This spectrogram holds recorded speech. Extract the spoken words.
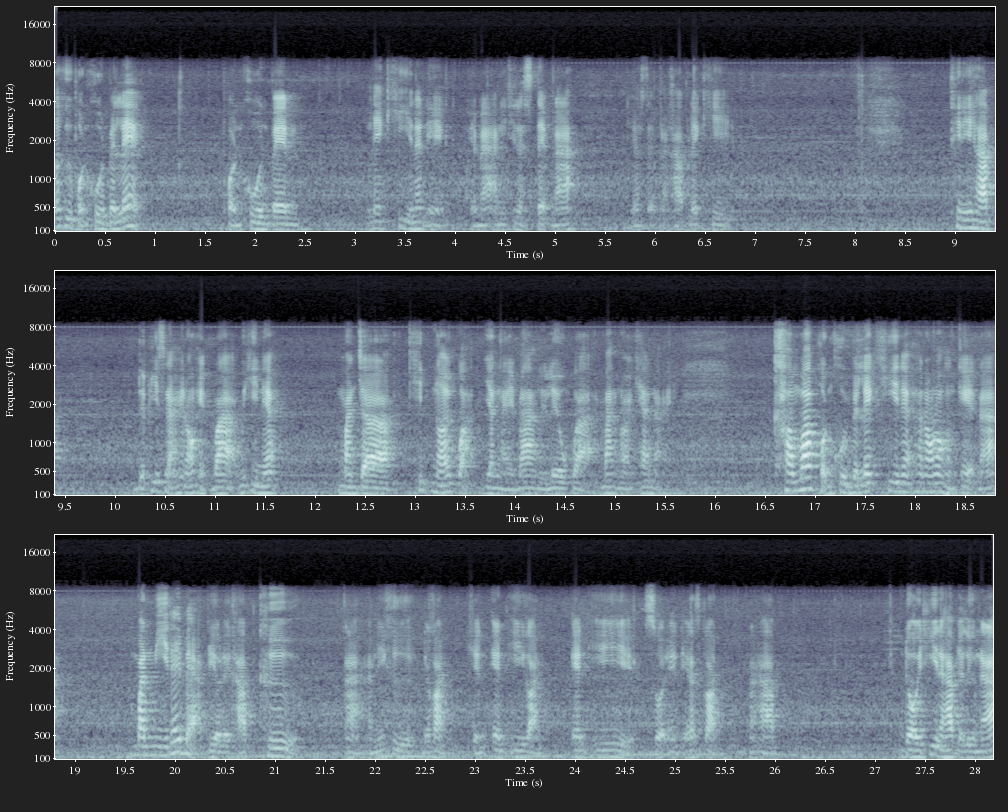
ก็คือผลคูณเป็นเลข ผลคูณเป็นเลขคี่นั่นเองเห็นไหมอันนี้ทีละสเต็ปนะทีละสเต็ปนะครับเลขคี่ทีนี้ครับ เดี๋ยวพี่แสดงให้น้องเห็นว่าวิธีเนี้ยมันจะคิดน้อยกว่ายังไงบ้างหรือเร็วกว่ามากน้อยแค่ไหน คำว่าผลคูณเป็นเลขคี่เนี่ยถ้าน้องลองสังเกตนะ มันมีได้แบบเดียวเลยครับ คืออ่าอันนี้คือเดี๋ยวก่อนเขียน ne ก่อน ne ส่วน ns ก่อนนะครับ โดยที่นะครับอย่าลืมนะ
